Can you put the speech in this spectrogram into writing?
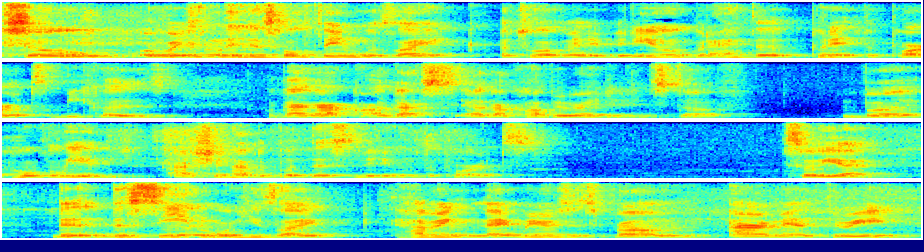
So originally this whole thing was like a 12 minute video, but I had to put it into parts because like I got I got I got copyrighted and stuff. But hopefully I shouldn't have to put this video into parts. So yeah, this this scene where he's like having nightmares is from Iron Man three.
